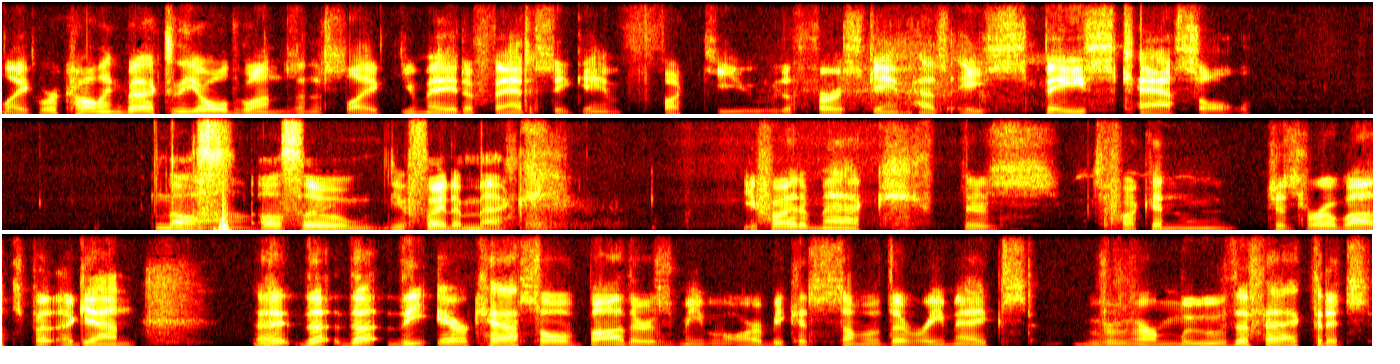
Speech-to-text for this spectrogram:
like we're calling back to the old ones and it's like you made a fantasy game, fuck you. The first game has a space castle. Also, Um, also, you fight a mech. you fight a mech. There's fucking just robots, but again, uh, the the the air castle bothers me more because some of the remakes remove the fact that it's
